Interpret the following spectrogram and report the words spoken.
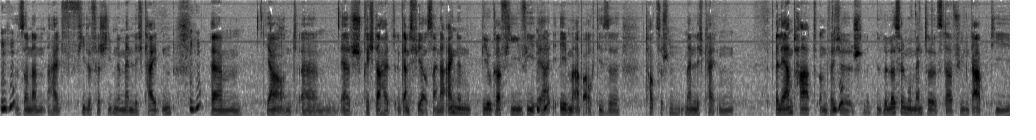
mhm. sondern halt viele verschiedene Männlichkeiten. Mhm. Ähm, ja, und ähm, er spricht da halt ganz viel aus seiner eigenen Biografie, wie mhm. er eben aber auch diese toxischen Männlichkeiten erlernt hat und welche mhm. Schlüsselmomente es da für ihn gab, die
